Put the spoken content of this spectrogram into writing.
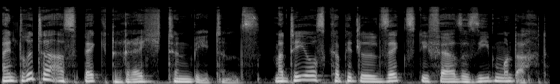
Ein dritter Aspekt rechten Betens. Matthäus Kapitel 6, die Verse 7 und 8.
